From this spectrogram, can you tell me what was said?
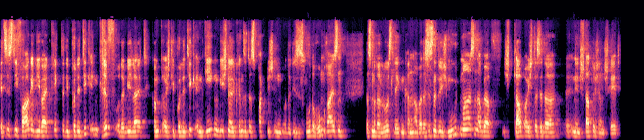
Jetzt ist die Frage, wie weit kriegt ihr die Politik in den Griff oder wie weit kommt euch die Politik entgegen? Wie schnell können sie das praktisch in oder dieses Ruder rumreißen, dass man da loslegen kann? Aber das ist natürlich Mutmaßen, aber ich glaube euch, dass ihr da in den Startlöchern steht.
